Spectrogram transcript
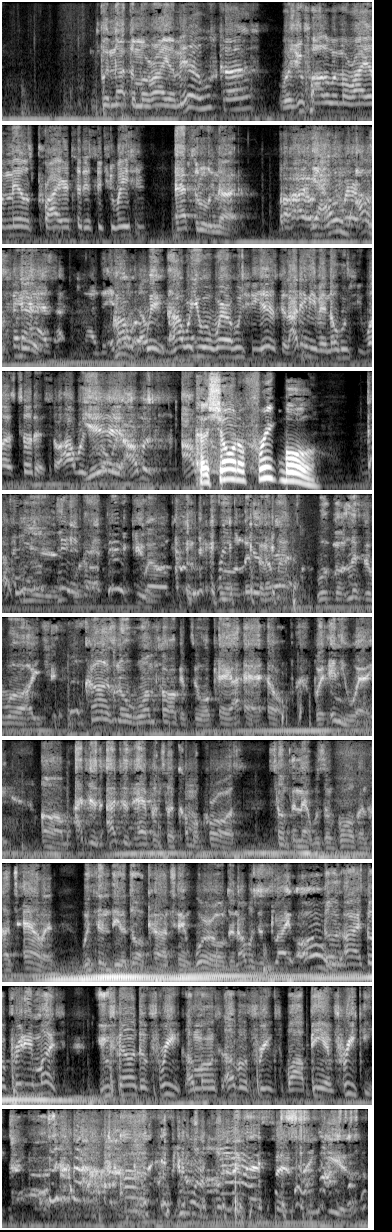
But not the Moriah Mills, cuz. Was you following Moriah Mills prior to this situation? Absolutely not. But how yeah, I was, I was ask. Uh, uh, how, wait, how were you aware who she is? Because I didn't even know who she was to this. So how were you? Yeah. I was. Cause was, Sean a freak bull. Thank you. Listen, cuz I'm talking to. Okay, I had help, but anyway, um, I just I just happened to come across something that was involving her talent within the adult content world, and I was just like, oh, So, all right, so pretty much you found a freak amongst other freaks while being freaky. if you want to put it in that sense, yeah.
